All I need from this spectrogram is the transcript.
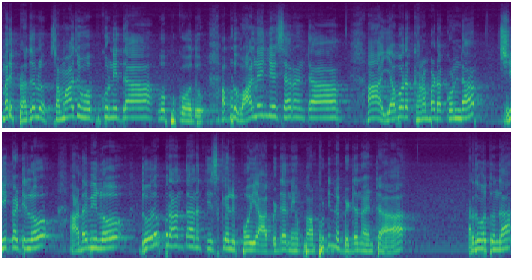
మరి ప్రజలు సమాజం ఒప్పుకునిద్దా? ఒప్పుకోదు. అప్పుడు వాళ్ళు ఏం చేశారంట ఎవరు కనబడకుండా చీకటిలో అడవిలో దూర ప్రాంతాన్ని తీసుకెళ్ళిపోయి ఆ బిడ్డని పుట్టిన బిడ్డనంట. అర్థమవుతుందా?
